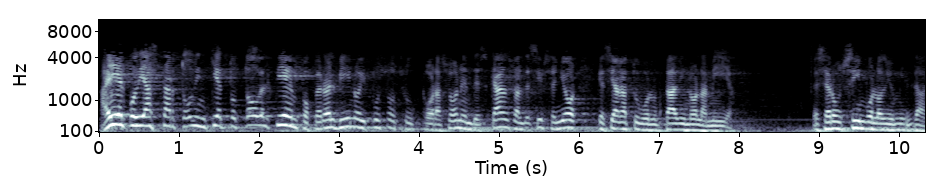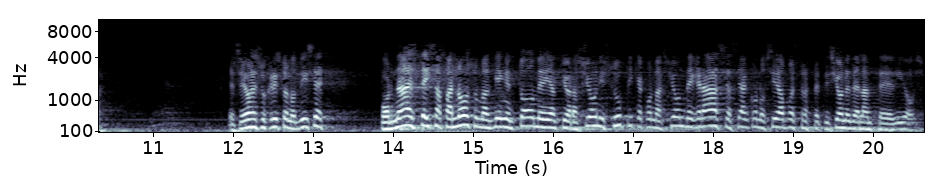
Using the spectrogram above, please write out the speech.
Ahí Él podía estar todo inquieto todo el tiempo, pero Él vino y puso su corazón en descanso al decir, Señor, que se haga tu voluntad y no la mía. Ese era un símbolo de humildad. El Señor Jesucristo nos dice, por nada estéis afanosos, más bien en todo mediante oración y súplica con acción de gracia sean conocidas vuestras peticiones delante de Dios.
